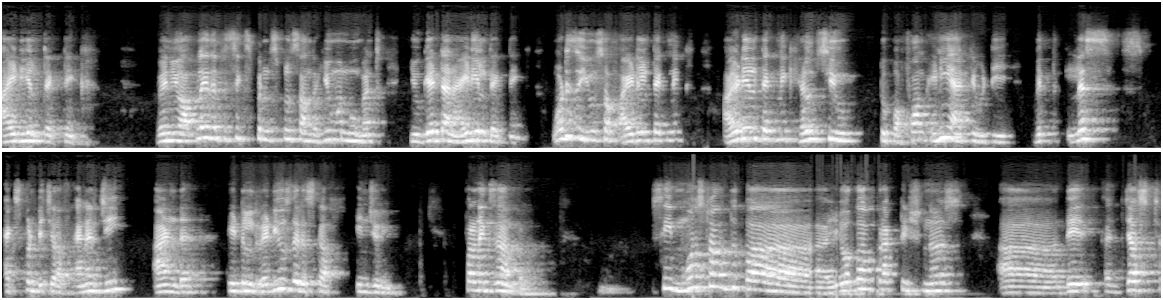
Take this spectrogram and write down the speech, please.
ideal technique. When you apply the physics principles on the human movement, you get an ideal technique. What is the use of ideal technique? Ideal technique helps you to perform any activity with less expenditure of energy and it will reduce the risk of injury. For an example, see most of the uh, yoga practitioners, uh, they just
